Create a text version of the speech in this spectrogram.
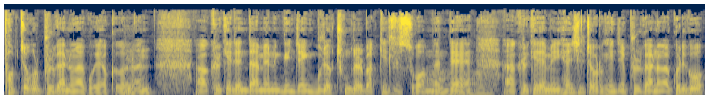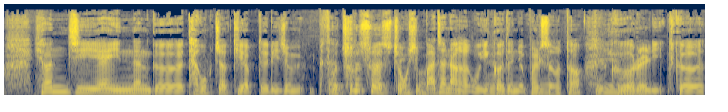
법적으로 불가능하고요. 그거는 네. 어, 그렇게 된다면 굉장히 무력 충돌밖에 있을 수가 없는데 어. 어, 그렇게 되면 현실적으로 굉장히 불가능하고 그리고 현지에 있는 그 다국적 기업들이 좀, 좀 조금씩 있고. 빠져나가고 예. 있거든요. 네. 벌써부터 네. 그거를 그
